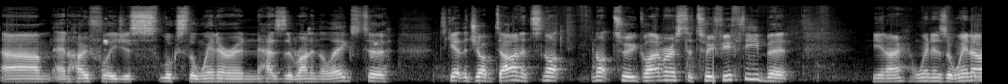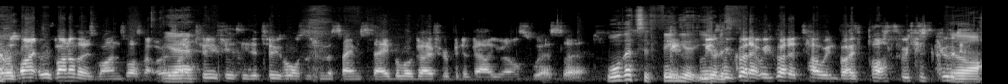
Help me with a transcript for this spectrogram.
um, and hopefully just looks the winner and has the run in the legs to to get the job done. It's not not too glamorous to two fifty, but you know, winner's a winner. It was, one, it was one of those ones, wasn't it? It was Yeah. like 250 to two horses from the same stable or go for a bit of value elsewhere. So Well, that's the thing we've, that you we've, got to we've got a, we've got a toe in both pots, which is good. Oh,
